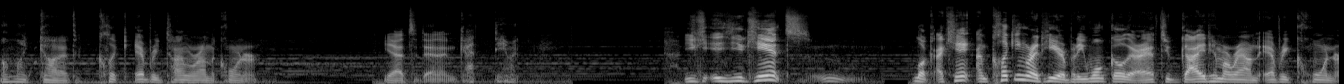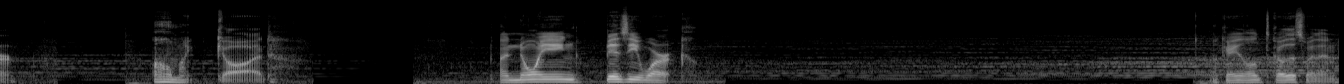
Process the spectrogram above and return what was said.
Oh my god, I have to click every time around the corner. Yeah, it's a dead end. God damn it. You, you can't... Look, I can't... I'm clicking right here, but he won't go there. I have to guide him around every corner. Oh my god. Annoying, busy work. Okay, let's go this way then.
